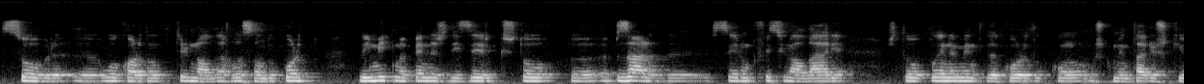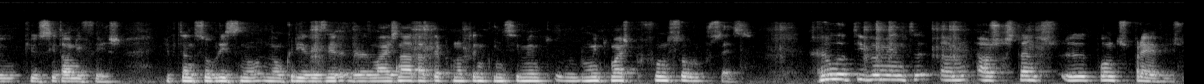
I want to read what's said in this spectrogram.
sobre uh, o acórdão do Tribunal da Relação do Porto, limito-me apenas a dizer que estou, uh, apesar de ser um profissional da área, estou plenamente de acordo com os comentários que o, que o Sidónio fez e, portanto, sobre isso não, não queria dizer eh, mais nada, até porque não tenho conhecimento eh, muito mais profundo sobre o processo. Relativamente um, aos restantes uh, pontos prévios,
